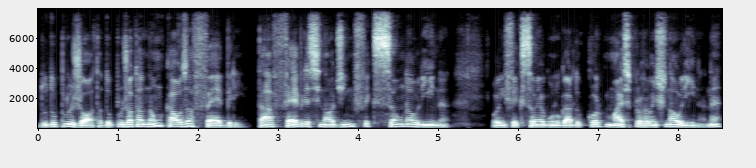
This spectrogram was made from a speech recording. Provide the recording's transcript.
do duplo J. duplo J não causa febre, tá? Febre é sinal de infecção na urina ou infecção em algum lugar do corpo, mais provavelmente na urina, né?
